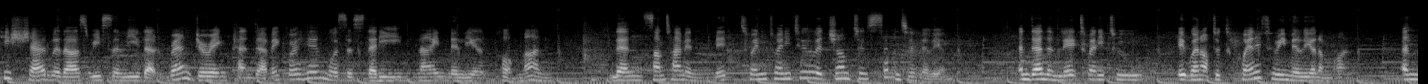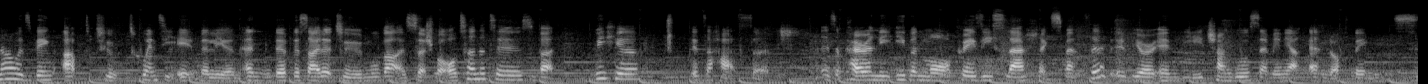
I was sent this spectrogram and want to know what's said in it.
he shared with us recently that rent during pandemic for him was a steady 9 million per month. Then sometime in mid-2022, it jumped to 17 million. And then in late 22, it went up to 23 million a month and now it's being upped to 28 million and they've decided to move out and search for alternatives but we hear it's a hard search. It's apparently even more crazy slash expensive if you're in the Canggu Seminyak end of things.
